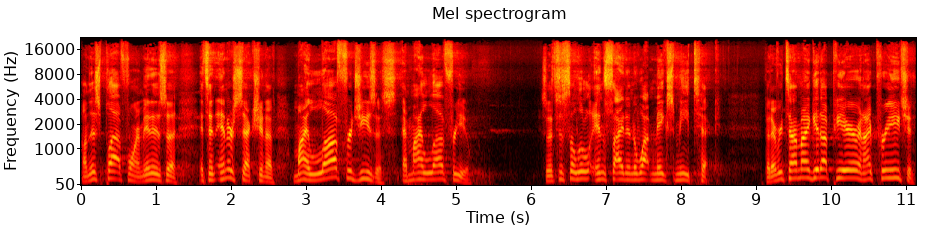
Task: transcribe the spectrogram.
on this platform, it is a, it's an intersection of my love for Jesus and my love for you. So it's just a little insight into what makes me tick. But every time I get up here and I preach and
